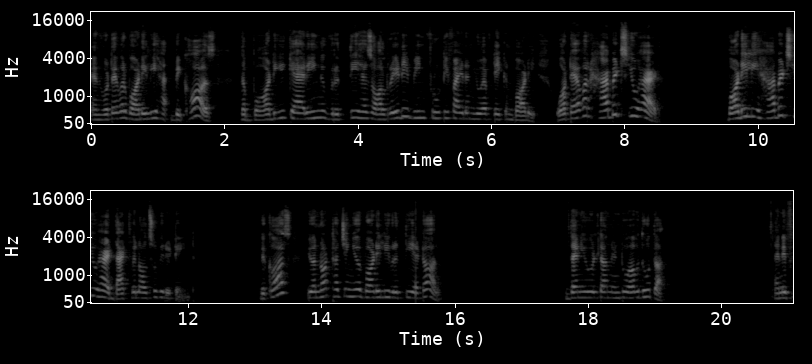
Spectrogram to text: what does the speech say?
and whatever bodily because the body carrying vritti has already been fruitified and you have taken body. Whatever habits you had bodily habits you had that will also be retained. Because you are not touching your bodily vritti at all then you will turn into avadhuta. And if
